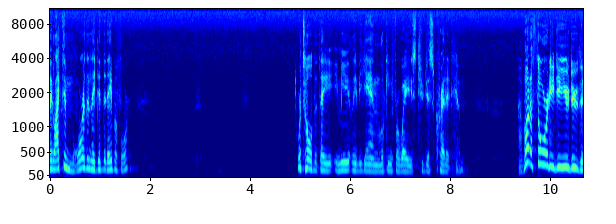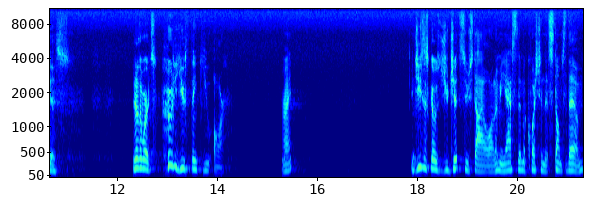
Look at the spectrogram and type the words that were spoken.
they liked him more than they did the day before. We're told that they immediately began looking for ways to discredit him. What authority do you do this? In other words, who do you think you are? Right? And Jesus goes jujitsu style on him. He asks them a question that stumps them.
